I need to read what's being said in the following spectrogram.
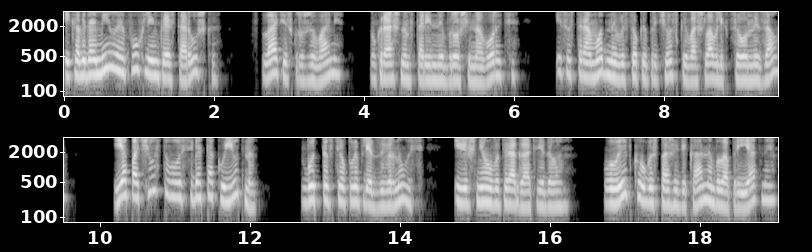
И когда милая пухленькая старушка в платье с кружевами, украшенном старинной брошью на вороте, и со старомодной высокой прической вошла в лекционный зал, я почувствовала себя так уютно, будто в теплый плед завернулась и вишневого пирога отведала. Улыбка у госпожи декана была приятная,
